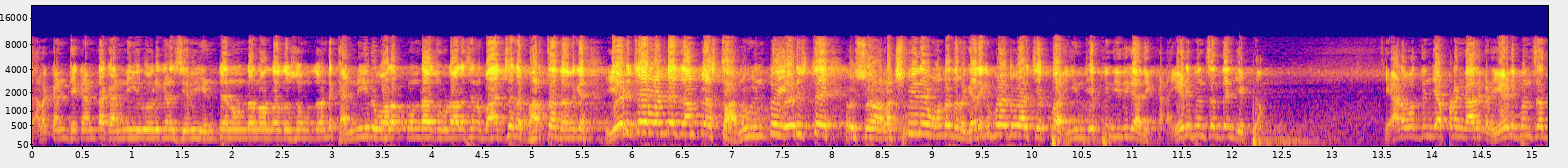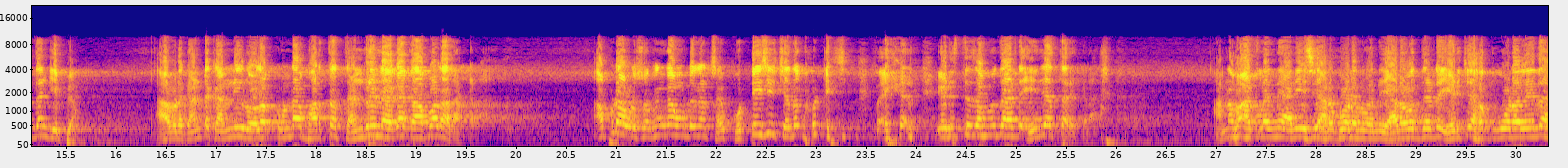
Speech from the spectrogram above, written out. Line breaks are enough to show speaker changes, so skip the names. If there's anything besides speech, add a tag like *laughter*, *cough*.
చలకంటి కంట కన్నీరు ఉరికిన సిరి ఇంటెన సొమ్ముతో అంటే కన్నీరు వలకుండా చూడాల్సిన బాధ్యత భర్త అందుకే ఏడిచావంటే చంపేస్తా. నువ్వు ఇంట్లో ఏడిస్తే శ- లక్ష్మీదేవి ఉండదు. గరిగిపోయేట వారు చెప్పారు. ఈయన చెప్పింది ఇది కాదు ఇక్కడ. ఏడిపించొద్దని చెప్పాం. ఏడవద్దని చెప్పడం కాదు ఇక్కడ. ఏడిపించొద్దని చెప్పాం. ఆవిడ కంట కన్నీరు వలకుండా భర్త తండ్రిలాగా కాపాడాలి అక్కడ. అప్పుడు ఆవిడ సుఖంగా ఉంటుంది కొట్టేసి చెద కొట్టేసి ఏడిస్తే చంపుతా అంటే ఏం చేస్తారు ఇక్కడ? అన్న మాటలన్నీ అనేసి అనకూడదు అని ఏడవద్దంటే ఏడిచే హక్కు కూడా లేదా?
